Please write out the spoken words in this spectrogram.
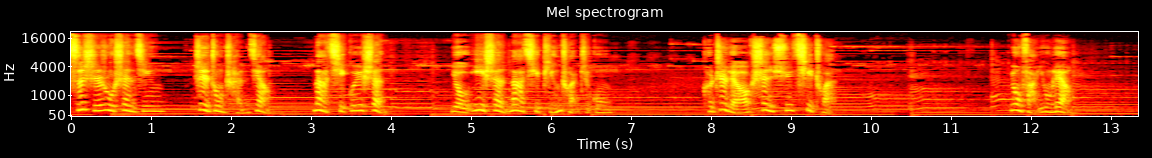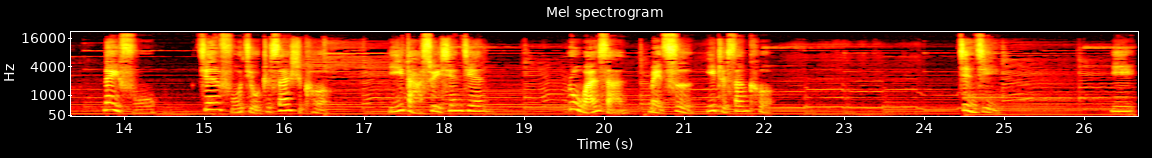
磁石入肾经，治重沉降，纳气归肾，有益肾纳气平喘之功。可治疗肾虚气喘。用法用量：内服，煎服九至三十克，以打碎先煎；入丸散，每次一至三克。禁忌：一、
